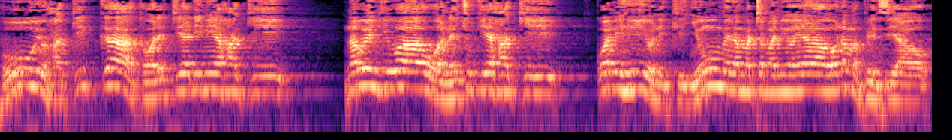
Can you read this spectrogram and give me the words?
huyu hakika akawaletea dini ya haki na wengi wao wanaichukia haki kwani hiyo ni kinyume na matamanio yao na mapenzi yao.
